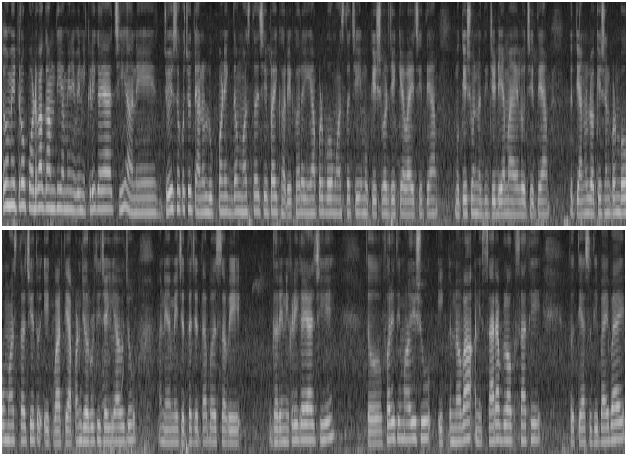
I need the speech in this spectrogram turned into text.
તો મિત્રો, પોડવા ગામથી અમે હવે નીકળી ગયા છીએ અને જોઈ શકો છો, ત્યાંનું લુક પણ એકદમ મસ્ત છે ભાઈ. ખરેખર અહીંયા પણ બહુ મસ્ત છે. મુકેશ્વર જે કહેવાય છે ત્યાં, મુકેશ્વર નદી જે ડેમ આવેલો છે ત્યાં, તો ત્યાંનું લોકેશન પણ બહુ મસ્ત છે. તો એકવાર ત્યાં પણ જરૂરથી જઈ આવજો. અને અમે જતાં જતાં બસ હવે ઘરે નીકળી ગયા છીએ. તો ફરીથી મળીશું એક નવા અને સારા બ્લોગ સાથે. તો ત્યાં સુધી bye bye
